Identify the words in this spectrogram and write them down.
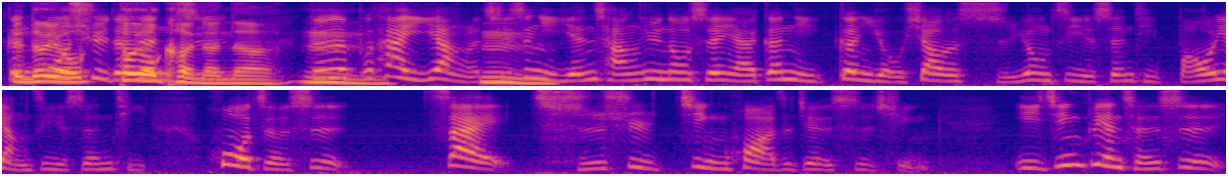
跟过去的都有可能的，对对，嗯不太一样了。其实嗯你延长运动生涯，跟你更有效的使用自己的身体、保养自己的身体，或者是在持续进化这件事情，已经变成是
